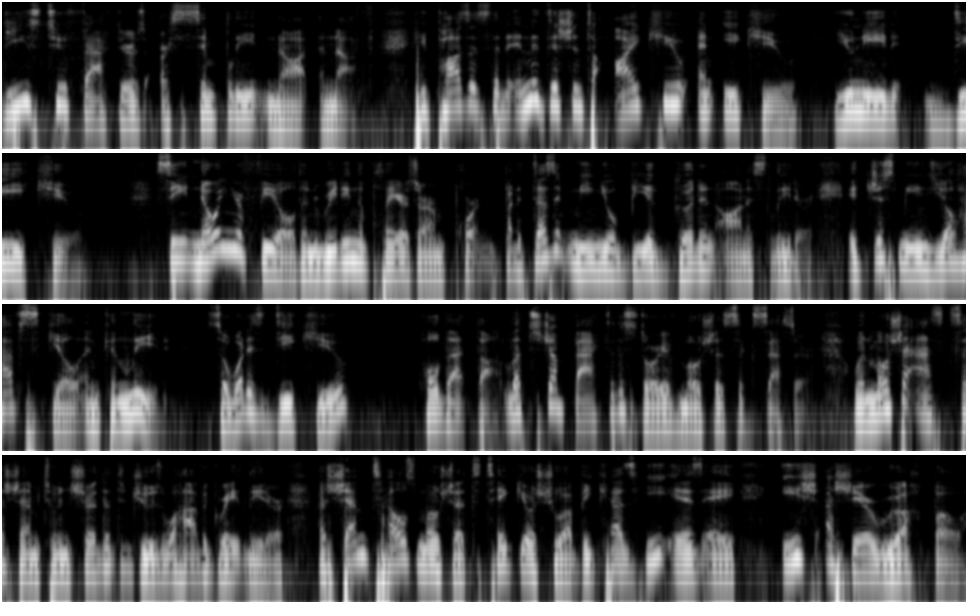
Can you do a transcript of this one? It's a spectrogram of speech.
these two factors are simply not enough. He posits that in addition to IQ and EQ, you need DQ. See, knowing your field and reading the players are important, but it doesn't mean you'll be a good and honest leader. It just means you'll have skill and can lead. So, what is DQ? Hold that thought. Let's jump back to the story of Moshe's successor. When Moshe asks Hashem to ensure that the Jews will have a great leader, Hashem tells Moshe to take Yoshua because he is a Ish Asher Ruach Bo,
